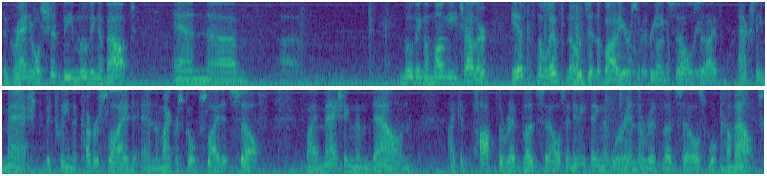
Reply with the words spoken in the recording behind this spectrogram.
the granules should be moving about and um, uh, moving among each other if the lymph nodes in the body are secreting cells that I've actually mashed between the cover slide and the microscope slide itself. By mashing them down, I can pop the red blood cells, and anything that were in the red blood cells will come out.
